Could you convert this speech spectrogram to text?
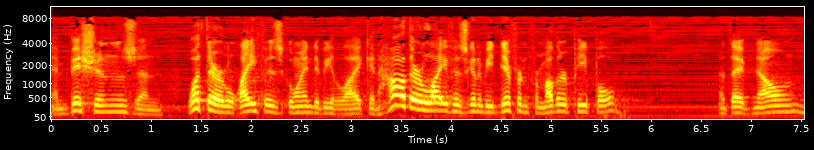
ambitions, and what their life is going to be like, and how their life is going to be different from other people that they've known.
